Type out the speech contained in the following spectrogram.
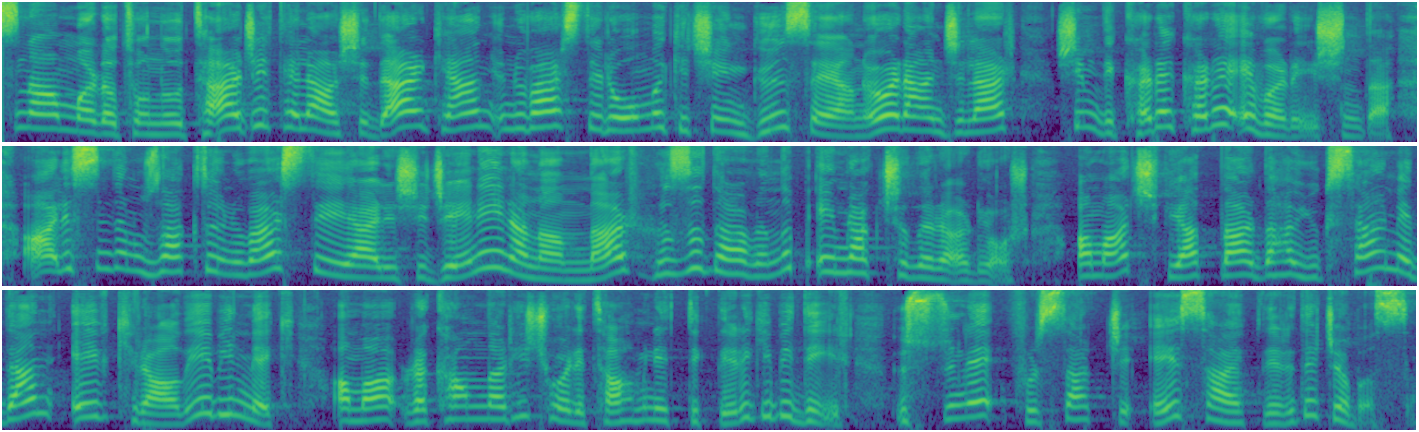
Sınav maratonu, tercih telaşı derken üniversiteli olmak için gün sayan öğrenciler şimdi kara kara ev arayışında. Ailesinden uzakta üniversiteye yerleşeceğine inananlar hızlı davranıp emlakçıları arıyor. Amaç fiyatlar daha yükselmeden ev kiralayabilmek. Ama rakamlar hiç öyle tahmin ettikleri gibi değil. Üstüne fırsatçı ev sahipleri de cabası.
